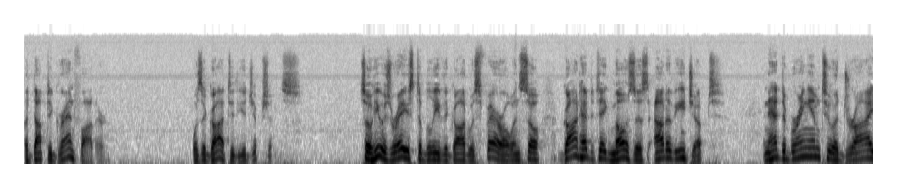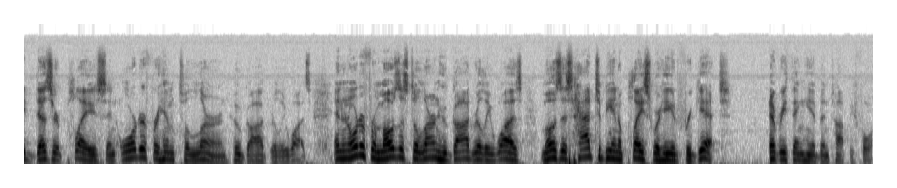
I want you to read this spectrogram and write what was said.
adopted grandfather was a god to the Egyptians. So he was raised to believe that God was Pharaoh. And so God had to take Moses out of Egypt and had to bring him to a dry desert place in order for him to learn who God really was. And in order for Moses to learn who God really was, Moses had to be in a place where he would forget everything he had been taught before.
